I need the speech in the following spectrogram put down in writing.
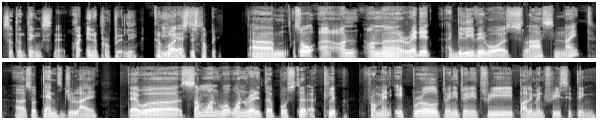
certain things that quite inappropriately. And what is Yes. this topic? Um. So uh, on on uh, Reddit, I believe it was last night. Uh, so tenth July, there were someone. One redditor posted a clip from an April 2023 parliamentary sitting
